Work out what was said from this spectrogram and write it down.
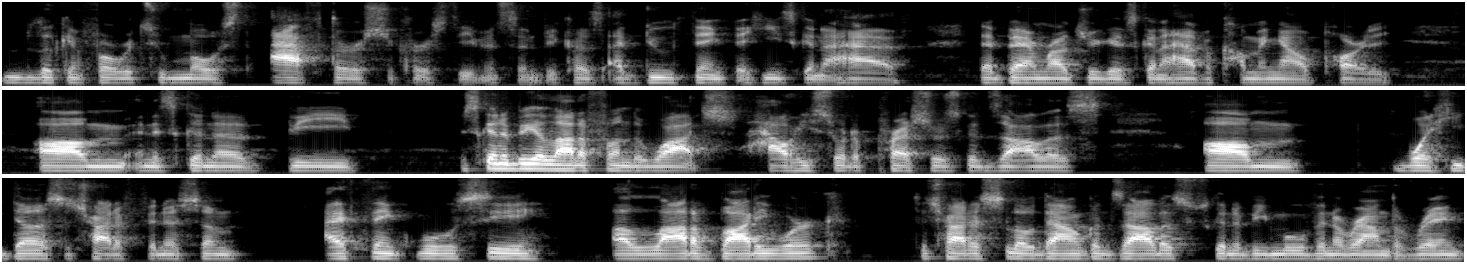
looking forward to most after Shakur Stevenson because I do think that he's gonna have that Bam Rodriguez is gonna have a coming out party, um, and it's gonna be it's gonna be a lot of fun to watch how he sort of pressures Gonzalez, um, what he does to try to finish him. I think we'll see a lot of body work to try to slow down Gonzalez, who's going to be moving around the ring.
